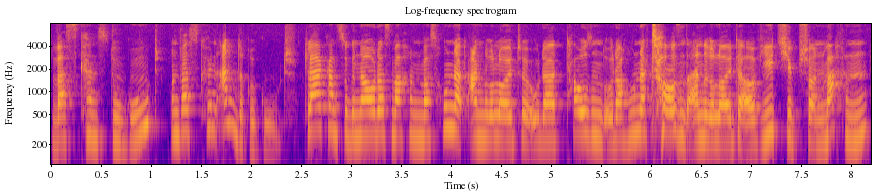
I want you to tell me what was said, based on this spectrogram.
was kannst du gut und was können andere gut. Klar kannst du genau das machen, was 100 andere Leute oder 1000 oder 100.000 andere Leute auf YouTube schon machen,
